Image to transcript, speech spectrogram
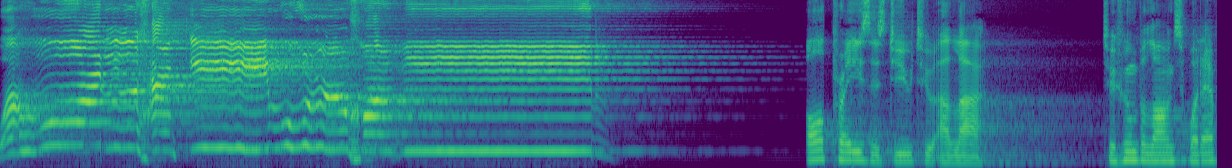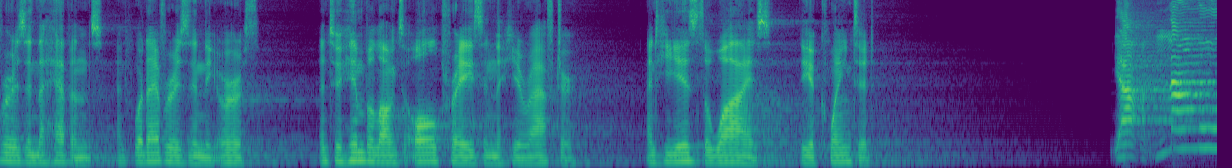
وهو الحكيم الخبير All praise is due to Allah, to whom belongs whatever is in the heavens and whatever is in the earth, and to him belongs all praise in the hereafter. And he is the wise, the acquainted. يعلم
